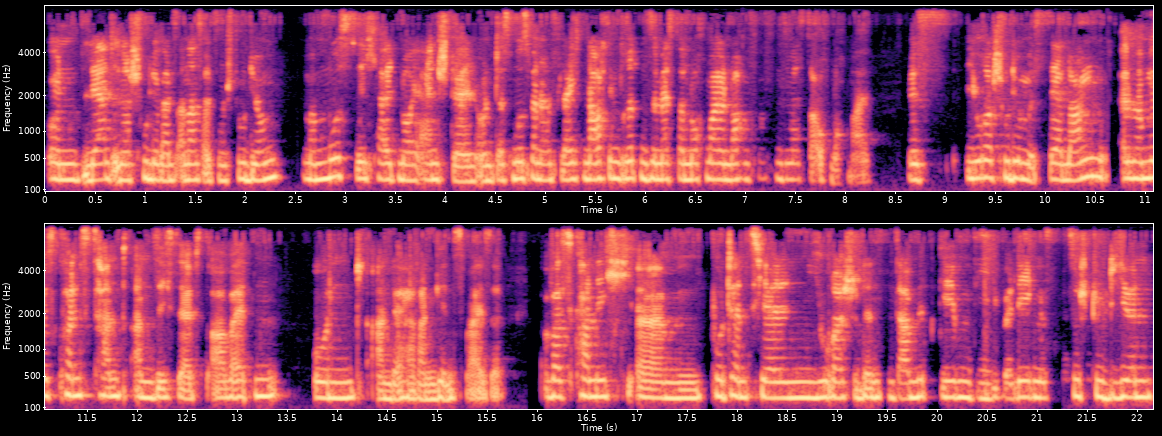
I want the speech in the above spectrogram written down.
und lernt in der Schule ganz anders als im Studium. Man muss sich halt neu einstellen und das muss man dann vielleicht nach dem dritten Semester nochmal und nach dem fünften Semester auch nochmal. Das Jurastudium ist sehr lang. Also man muss konstant an sich selbst arbeiten und an der Herangehensweise. Was kann ich ähm, potenziellen Jurastudenten da mitgeben, die überlegen, es zu studieren?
